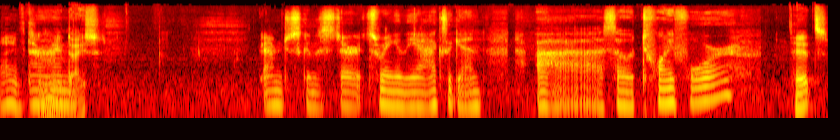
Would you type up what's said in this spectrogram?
I have too many Um, dice. I'm just gonna start swinging the axe again. Uh, so 24. Hits.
